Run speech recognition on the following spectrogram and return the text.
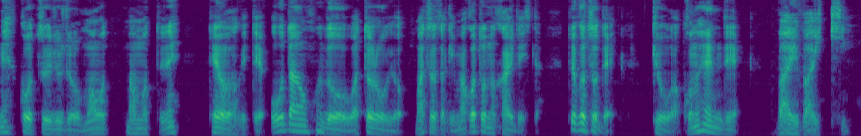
ー、ね、交通ルールを守守ってね、手を挙げて横断歩道を渡ろうよ。松崎誠の会でした。ということで、今日はこの辺で、バイバイキン。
